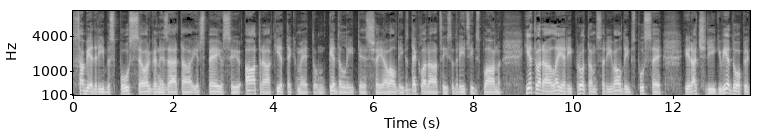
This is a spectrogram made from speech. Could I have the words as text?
sabiedrības puse organizētā ir spējusi ātrāk ietekmēt un piedalīties šajā valdības deklarācijas un rīcības plāna ietvarā, lai arī, protams, arī valdības pusē ir atšķirīgi viedokļi,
